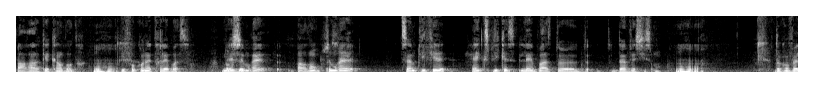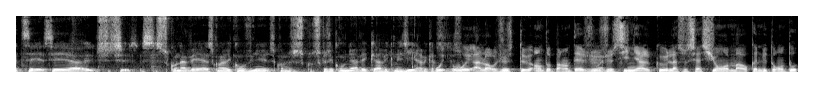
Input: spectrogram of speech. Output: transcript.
par euh, quelqu'un d'autre. Mhm. Il faut connaître les bases. Donc j'aimerais, pardon, j'aimerais simplifier et expliquer les bases d'investissement. De, mhm. Donc en fait, c'est c'est euh, ce qu'on avait ce qu'on avait convenu, ce, qu'on- ce que j'ai convenu avec avec Mehdi, avec Oui, alors juste euh, entre parenthèses, je, je signale que l'association marocaine de Toronto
